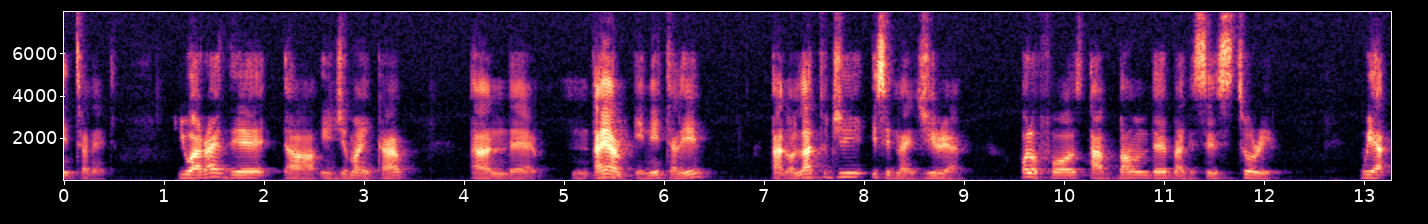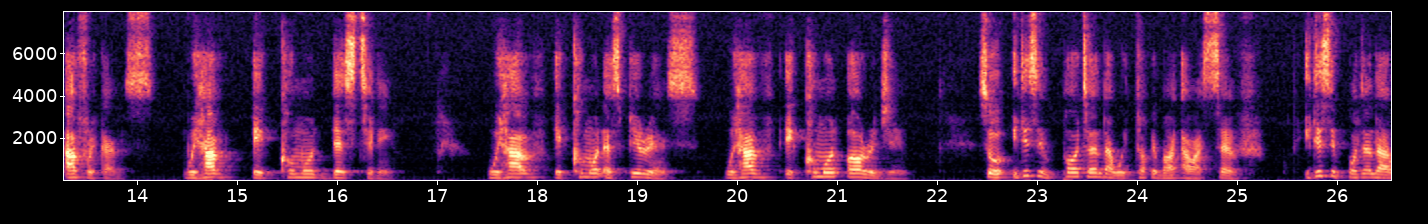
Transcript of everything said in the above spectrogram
internet. You are right there uh, in Jamaica, and uh, I am in Italy, and Olatunji is in Nigeria. All of us are bounded by the same story. We are Africans. We have a common destiny. We have a common experience. We have a common origin. So it is important that we talk about ourselves. It is important that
